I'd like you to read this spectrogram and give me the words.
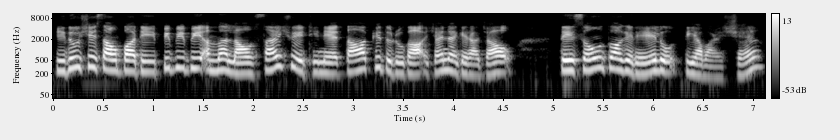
ပြည်သူ့ရှေ့ဆောင်ပါတီ PPP အမတ်လောင်ဆိုင်းရွှေထီနဲ့တားဖြစ်သူတို့ကရိုက်နှက်ခဲ့တာကြောင့် တေဆုံးသွားခဲ့တယ်လို့သိရပါတယ်ရှင်။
